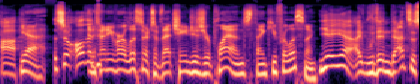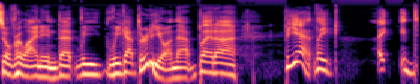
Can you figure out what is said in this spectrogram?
Uh, Yeah. so all that And if any of our listeners, if that changes your plans, thank you for listening. Yeah, yeah. I, then that's a silver lining that we we got through to you on that. But uh, but yeah, like I, it,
